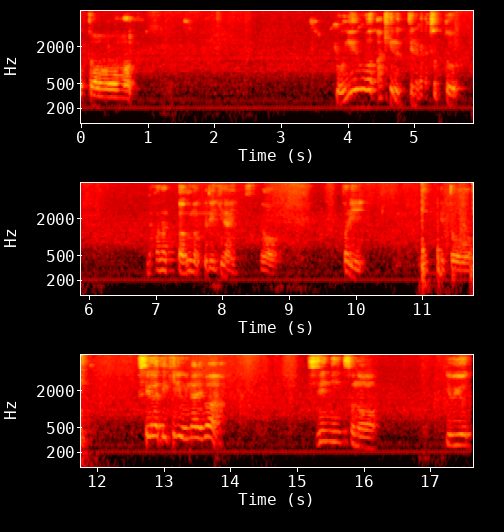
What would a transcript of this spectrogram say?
えっと余裕を空けるっていうのがちょっとなかなかうまくできないんですけどやっぱりえっと不正ができるようになれば自然にその余裕を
